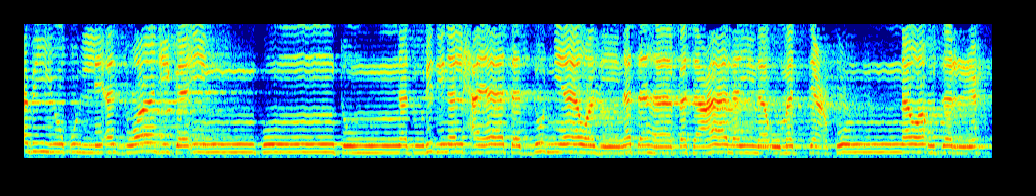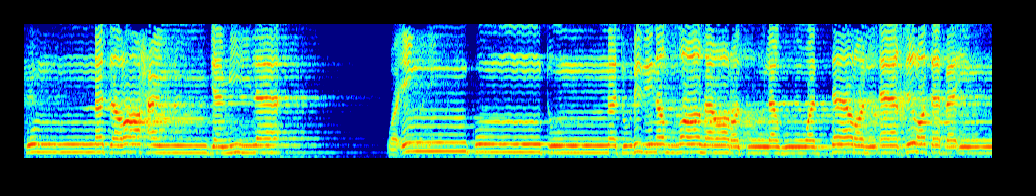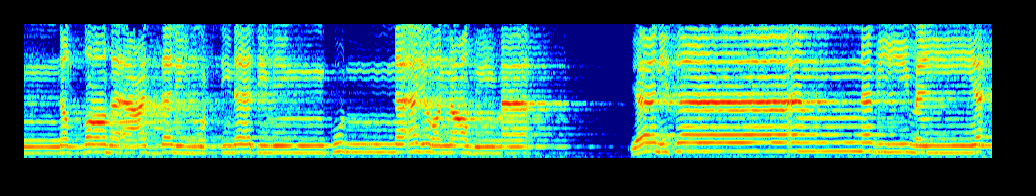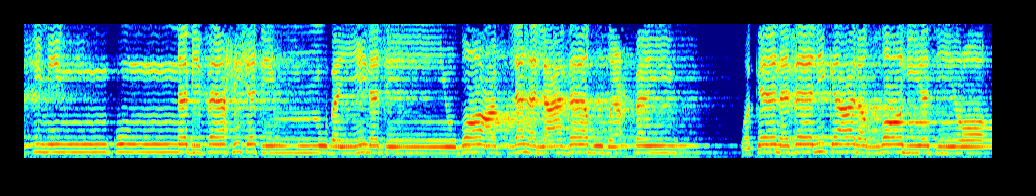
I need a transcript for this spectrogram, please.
النبي قل لأزواجك إن كنتن تردن الحياة الدنيا وزينتها فتعالين أمتعكن وأسرحكن سراحا جميلا وإن كنتن تردن الله ورسوله والدار الآخرة فإن إِنَّ اللَّهَ أَعَدَّ لِلْمُحْسِنَاتِ مِنكُنَّ أَجْرًا عَظِيمًا. يا نساء النبي من يأت منكن بفاحشة مبينة يضاعف لها العذاب ضعفين وكان ذلك على الله يسيرا.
